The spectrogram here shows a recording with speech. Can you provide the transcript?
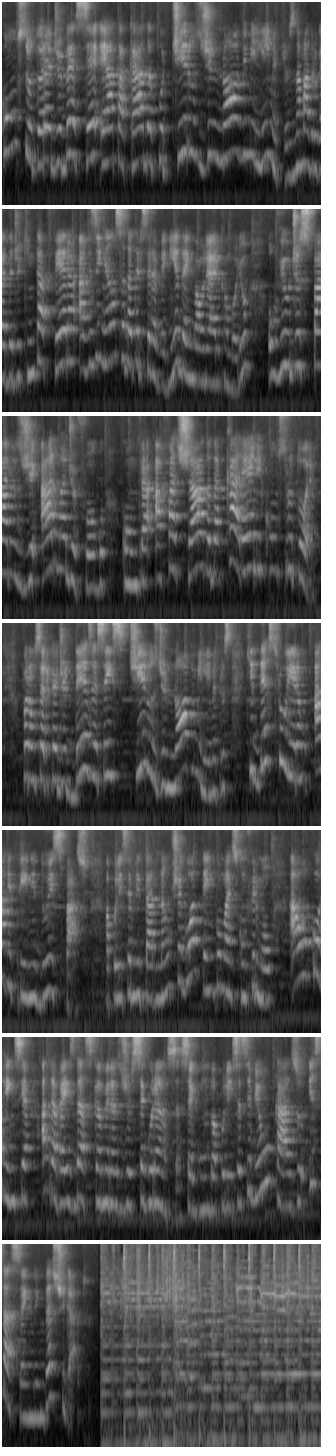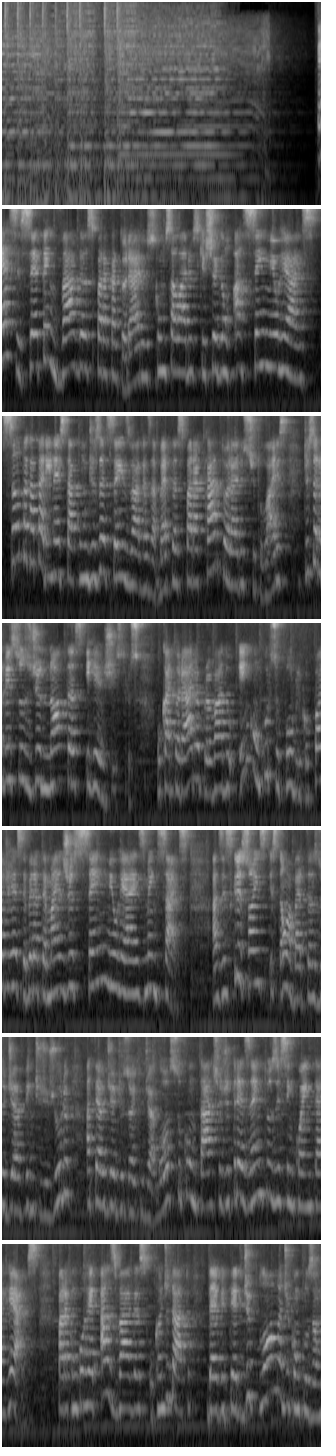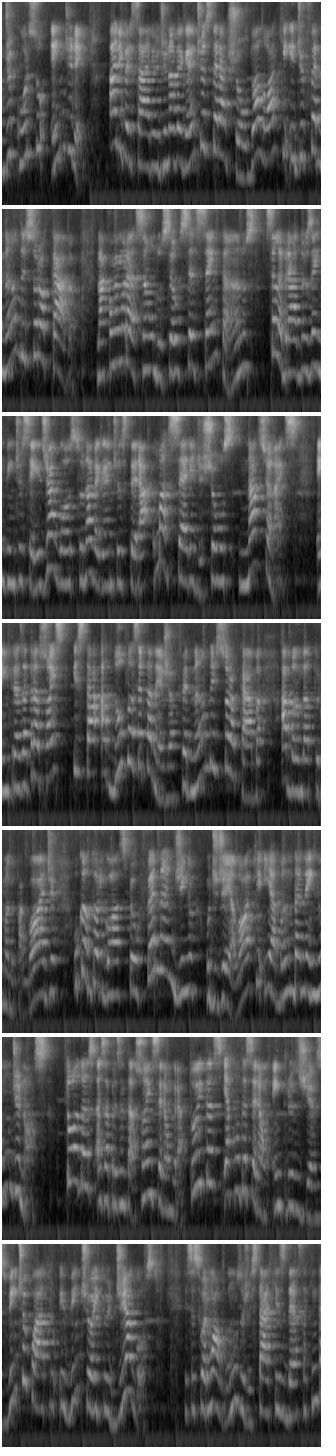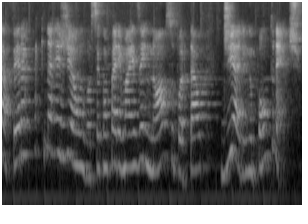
Construtora de BC é atacada por tiros de 9 milímetros. Na madrugada de quinta-feira, a vizinhança da Terceira Avenida, em Balneário Camboriú, ouviu disparos de arma de fogo contra a fachada da Carelli Construtora. Foram cerca de 16 tiros de 9 milímetros que destruíram a vitrine do espaço. A Polícia Militar não chegou a tempo, mas confirmou a ocorrência através das câmeras de segurança. Segundo a Polícia Civil, o caso está sendo investigado. SC tem vagas para cartorários com salários que chegam a 100 mil reais. Santa Catarina está com 16 vagas abertas para cartorários titulares de serviços de notas e registros. O cartorário aprovado em concurso público pode receber até mais de 100 mil reais mensais. As inscrições estão abertas do dia 20 de julho até o dia 18 de agosto, com taxa de 350 reais. Para concorrer às vagas, o candidato deve ter diploma de conclusão de curso em Direito. Aniversário de Navegantes terá show do Alok e de Fernando e Sorocaba. Na comemoração dos seus 60 anos, celebrados em 26 de agosto, Navegantes terá uma série de shows nacionais. Entre as atrações está a dupla sertaneja Fernando e Sorocaba, a banda Turma do Pagode, o cantor gospel Fernandinho, o DJ Alok e a banda Nenhum de Nós. Todas as apresentações serão gratuitas e acontecerão entre os dias 24 e 28 de agosto. Esses foram alguns dos destaques desta quinta-feira aqui na região. Você confere mais em nosso portal diarinho.net.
